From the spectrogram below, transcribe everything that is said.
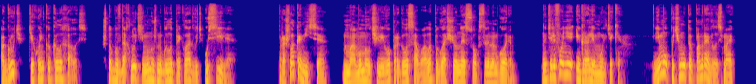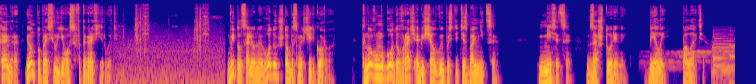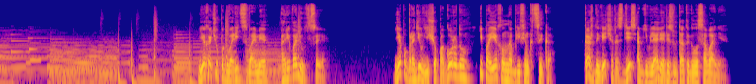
а грудь тихонько колыхалась. Чтобы вдохнуть, ему нужно было прикладывать усилия. Прошла комиссия. Мама молчаливо проголосовала, поглощенная собственным горем. На телефоне играли мультики. Ему почему-то понравилась моя камера, и он попросил его сфотографировать. Выпил соленую воду, чтобы смягчить горло. К Новому году врач обещал выпустить из больницы. Месяцы в зашторенной белой палате. я хочу поговорить с вами о революции. Я побродил еще по городу и поехал на брифинг ЦИКа. Каждый вечер здесь объявляли результаты голосования.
